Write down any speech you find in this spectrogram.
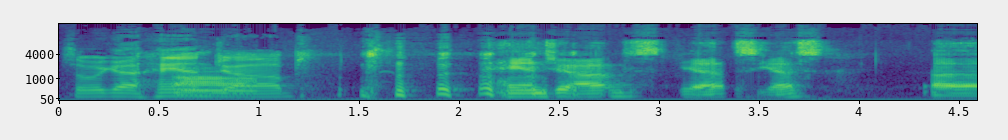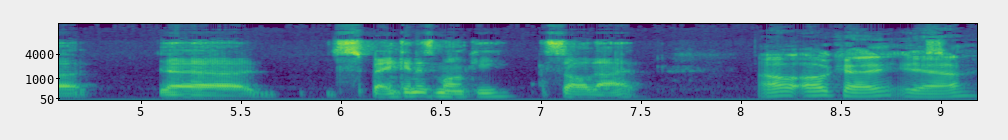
So we got hand Uh, jobs. Hand jobs, yes, yes. Uh, uh, spanking his monkey, I saw that. Oh, okay, yeah.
